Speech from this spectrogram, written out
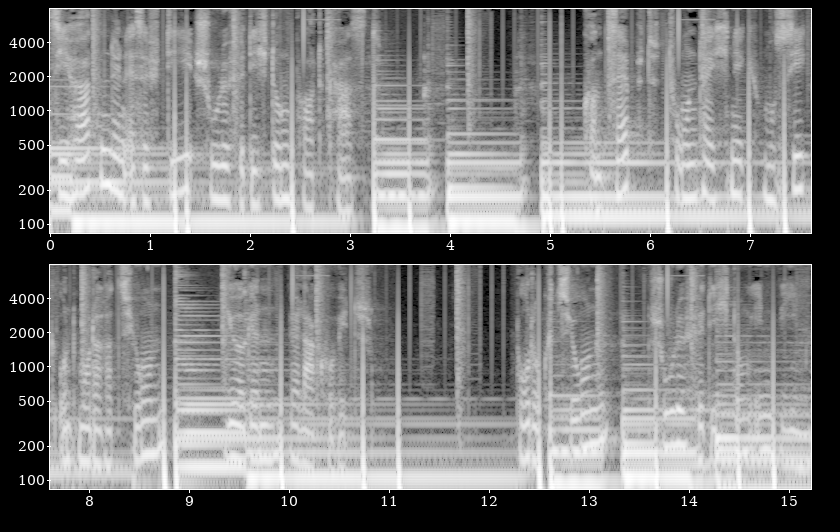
Sie hörten den SFD Schule für Dichtung Podcast. Konzept, Tontechnik, Musik und Moderation Jürgen Berlakovic. Produktion Schule für Dichtung in Wien.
